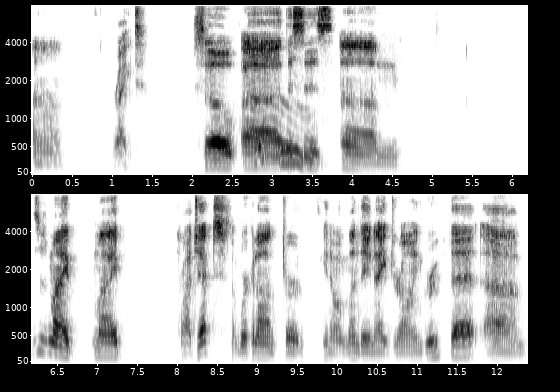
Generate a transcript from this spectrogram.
Um, right. So uh, this is um, this is my my project I'm working on for you know a Monday night drawing group that um,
